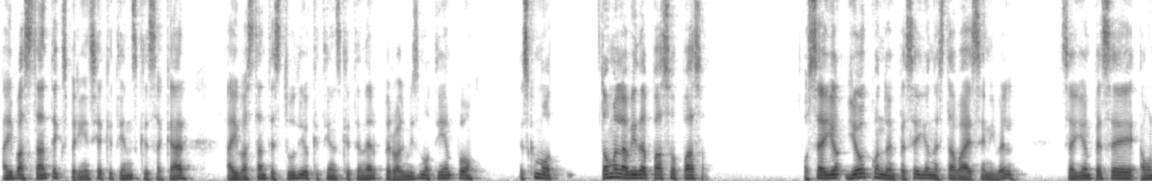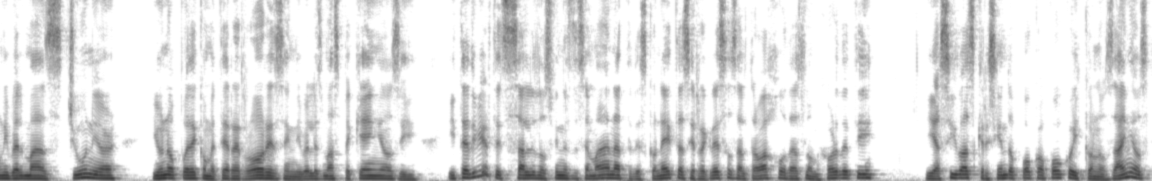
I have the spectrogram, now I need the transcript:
hay bastante experiencia que tienes que sacar, hay bastante estudio que tienes que tener, pero al mismo tiempo es como toma la vida paso a paso. O sea, yo, yo cuando empecé yo no estaba a ese nivel. O sea, yo empecé a un nivel más junior y uno puede cometer errores en niveles más pequeños y y te diviertes, sales los fines de semana, te desconectas y regresas al trabajo, das lo mejor de ti y así vas creciendo poco a poco y con los años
